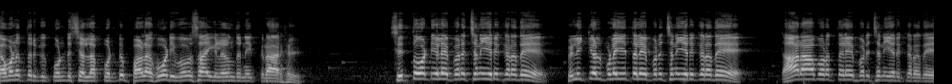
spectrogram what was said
கவனத்திற்கு கொண்டு செல்லப்பட்டு பல கோடி விவசாயிகள் இழந்து நிற்கிறார்கள். சித்தோட்டிலே பிரச்சனை இருக்கிறது பிளிக்கல் புளையத்திலே பிரச்சனை இருக்கிறது தாராபுரத்திலே பிரச்சனை இருக்கிறது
